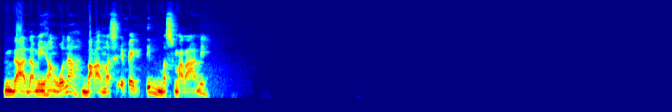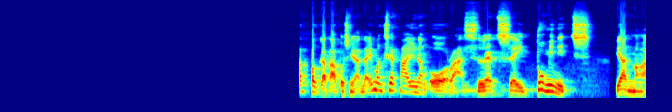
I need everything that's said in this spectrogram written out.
Dadamihan ko na, baka mas effective, mas marami. At pagkatapos niyan ay mag-set tayo ng oras. Let's say 2 minutes. Yan mga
